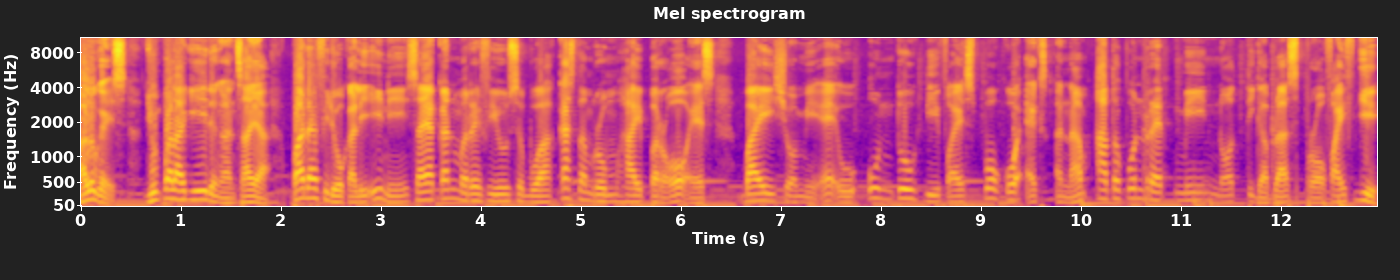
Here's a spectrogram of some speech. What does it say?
Halo guys, jumpa lagi dengan saya. Pada video kali ini, saya akan mereview sebuah custom ROM HyperOS by Xiaomi EU untuk device Poco X6 ataupun Redmi Note 13 Pro 5G.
